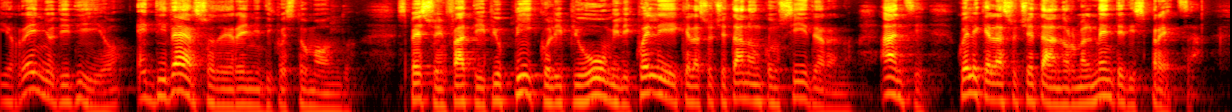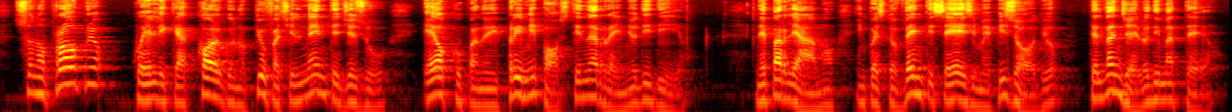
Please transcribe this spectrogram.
Il regno di Dio è diverso dai regni di questo mondo. Spesso infatti i più piccoli, i più umili, quelli che la società non considerano, anzi quelli che la società normalmente disprezza, sono proprio quelli che accolgono più facilmente Gesù e occupano i primi posti nel regno di Dio. Ne parliamo in questo ventiseiesimo episodio del Vangelo di Matteo.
